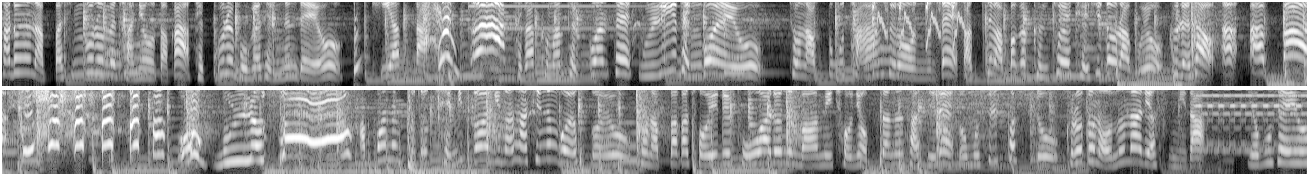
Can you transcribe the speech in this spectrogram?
하루는 아빠 심부름을 다녀오다가 백구를 보게 됐는데요. 귀엽다. 으악! 제가 그만 백구한테 물리게 된 거예요. 전 아프고 당황스러웠는데 마침 아빠가 근처에 계시더라고요. 그래서 아, 아빠! 어 물렸어 아빠는 재밌어 하기만 하시는 거였어요. 전 아빠가 저희를 보호하려는 마음이 전혀 없다는 사실에 너무 슬펐죠. 그러던 어느 날이었습니다. 여보세요?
